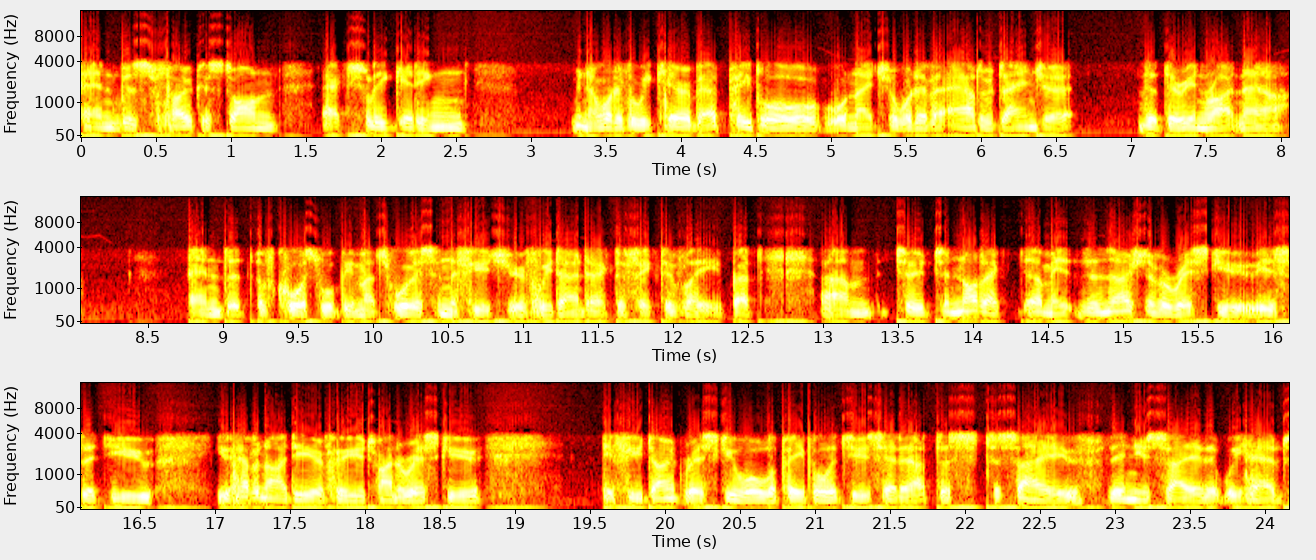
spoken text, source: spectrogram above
and was focused on actually getting you know, whatever we care about, people or, or nature or whatever, out of danger that they're in right now. And it, of course, will be much worse in the future if we don't act effectively. But um, to, to not act, I mean, the notion of a rescue is that you, you have an idea of who you're trying to rescue. If you don't rescue all the people that you set out to, to save, then you say that we had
